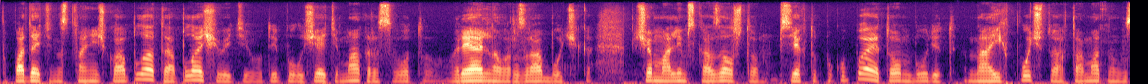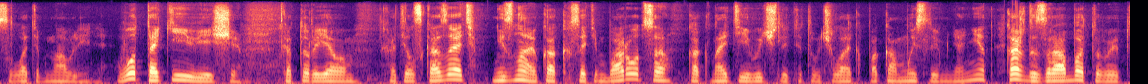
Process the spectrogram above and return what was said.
Попадайте на страничку оплаты, оплачивайте вот, и получайте макросы от реального разработчика. Причем Алим сказал, что все, кто покупает, он будет на их почту автоматно высылать обновления. Вот такие вещи, которые я вам хотел сказать. Не знаю, как с этим бороться, как найти и вычислить этого человека, пока мысли у меня нет. Каждый зарабатывает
